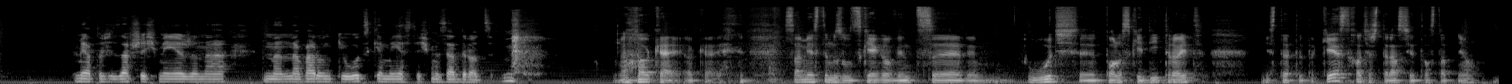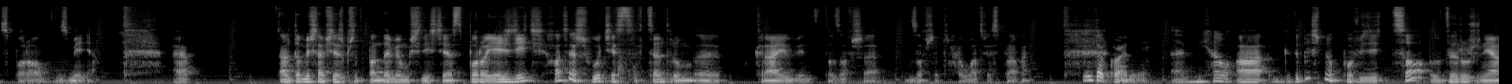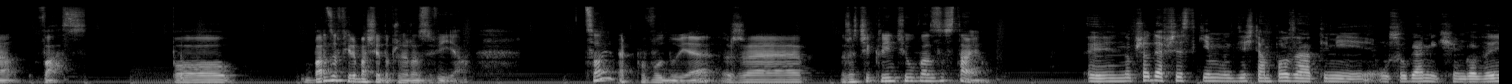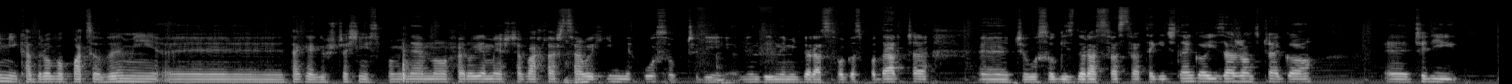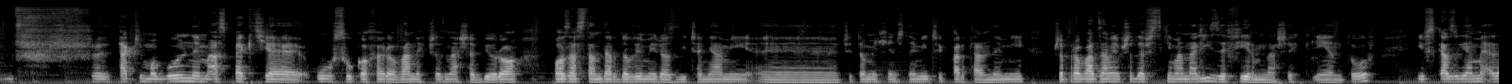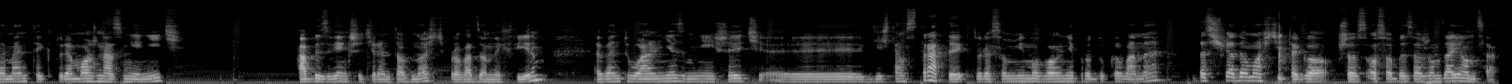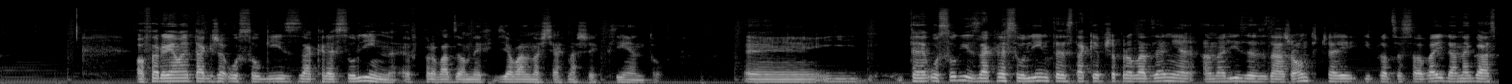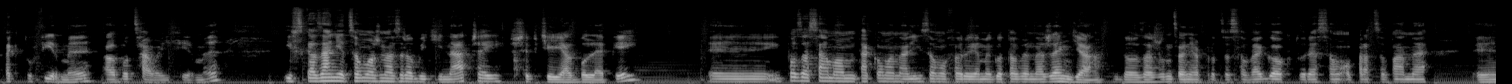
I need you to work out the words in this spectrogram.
Ja to się zawsze śmieję, że na, na, na warunki łódzkie my jesteśmy za drodzy. Okej, okay, okej. Okay. Sam jestem z łódzkiego, więc wiem, Łódź, polskie Detroit Niestety tak jest, chociaż teraz się to ostatnio sporo zmienia. E, ale domyślam się, że przed pandemią musieliście sporo jeździć, chociaż Łódź jest w centrum e, kraju, więc to zawsze, zawsze trochę ułatwia sprawę. Dokładnie. E, Michał, a gdybyś miał powiedzieć, co wyróżnia Was? Bo bardzo firma się dobrze rozwija. Co jednak powoduje, że, że ci klienci u Was zostają? Y, no przede wszystkim gdzieś tam poza tymi usługami księgowymi, kadrowo-płacowymi, yy, tak jak już wcześniej wspominałem, no oferujemy jeszcze wachlarz Mhm. całych innych usług, czyli m.in. doradztwo gospodarcze, yy, czy usługi z doradztwa strategicznego i zarządczego, yy, czyli w takim ogólnym aspekcie usług oferowanych przez nasze biuro, poza standardowymi rozliczeniami, yy, czy to miesięcznymi, czy kwartalnymi, przeprowadzamy przede wszystkim analizy firm naszych klientów i wskazujemy elementy, które można zmienić, aby zwiększyć rentowność prowadzonych firm, ewentualnie zmniejszyć yy, gdzieś tam straty, które są mimowolnie produkowane bez świadomości tego przez osoby zarządzające. Oferujemy także usługi z zakresu Lean w prowadzonych działalnościach naszych klientów. Yy, I te usługi z zakresu Lean to jest takie przeprowadzenie analizy zarządczej i procesowej danego aspektu firmy albo całej firmy i wskazanie, co można zrobić inaczej, szybciej albo lepiej. Yy, I poza samą taką analizą oferujemy gotowe narzędzia do zarządzania procesowego, które są opracowane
